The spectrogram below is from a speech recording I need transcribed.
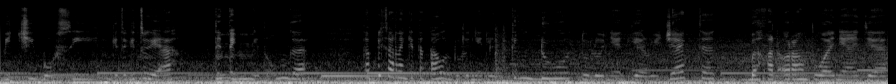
bitchy bossy gitu-gitu ya titik Mhm. gitu enggak tapi karena kita tahu dulunya dia gendut dulunya dia rejected bahkan orang tuanya aja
